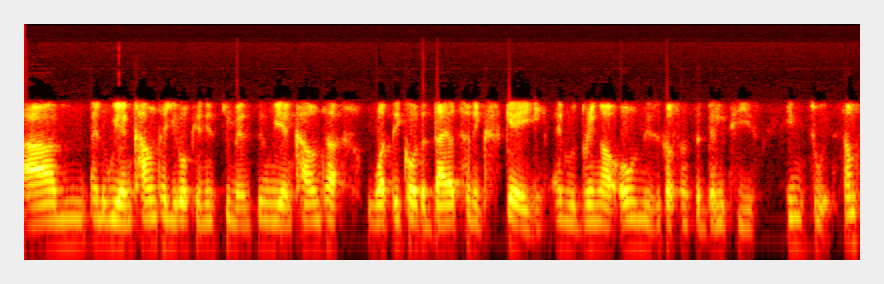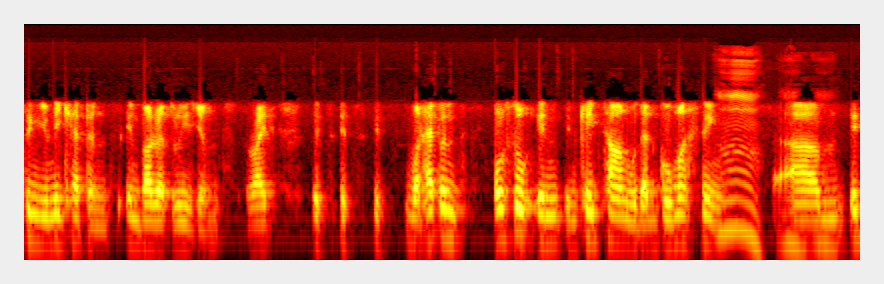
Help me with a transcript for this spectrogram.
um, and we encounter European instruments and we encounter what they call the diatonic scale, and we bring our own musical sensibilities into it, something unique happens in various regions, right? It's, it's, it's what happens also in, in Cape Town with that Goma thing. Um, it,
